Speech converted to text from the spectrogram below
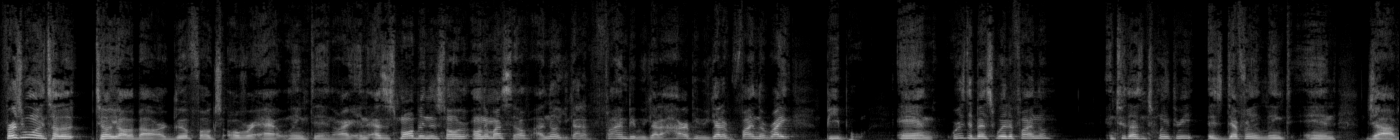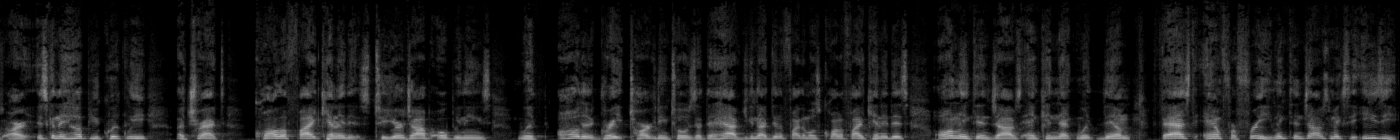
First, we want to tell tell y'all about our good folks over at LinkedIn. All right, and as a small business owner, owner myself, I know you got to find people, you got to hire people, you got to find the right people. And where's the best way to find them? In 2023, it's definitely LinkedIn jobs. All right. It's going to help you quickly attract qualified candidates to your job openings with all the great targeting tools that they have. You can identify the most qualified candidates on LinkedIn jobs and connect with them fast and for free. LinkedIn jobs makes it easy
